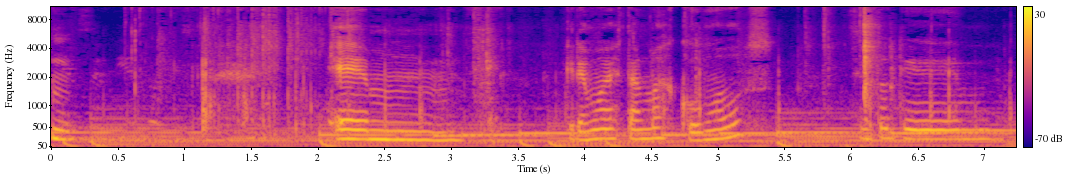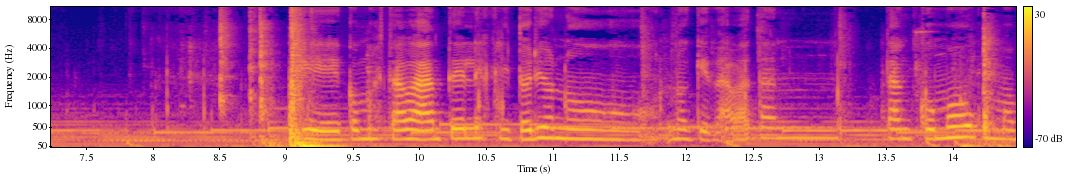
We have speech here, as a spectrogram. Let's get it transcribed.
Em, queremos estar más cómodos. Siento que, que como estaba antes el escritorio no, no quedaba tan, tan cómodo como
